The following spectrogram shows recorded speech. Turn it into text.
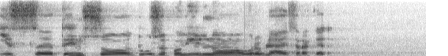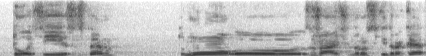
із е, тим, що дуже повільно виробляються ракети до цієї системи. Тому, зважаючи на розхід ракет,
